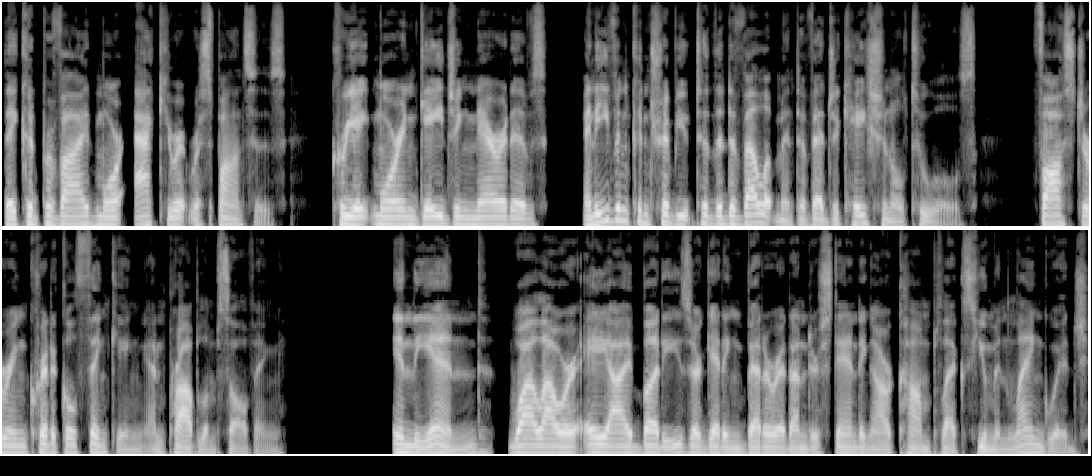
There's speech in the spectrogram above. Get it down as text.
they could provide more accurate responses, create more engaging narratives, and even contribute to the development of educational tools, fostering critical thinking and problem solving. In the end, while our AI buddies are getting better at understanding our complex human language,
